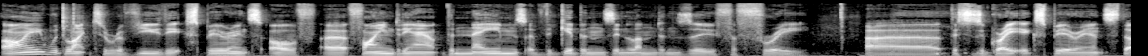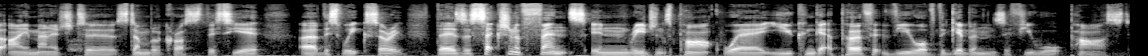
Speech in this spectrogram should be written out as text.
I would like to review the experience of uh, finding out the names of the gibbons in London Zoo for free. Uh, this is a great experience that I managed to stumble across this year, uh, this week. Sorry, there's a section of fence in Regent's Park where you can get a perfect view of the gibbons if you walk past.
